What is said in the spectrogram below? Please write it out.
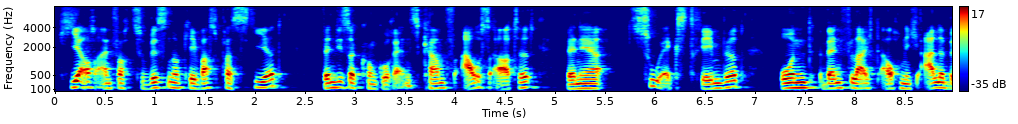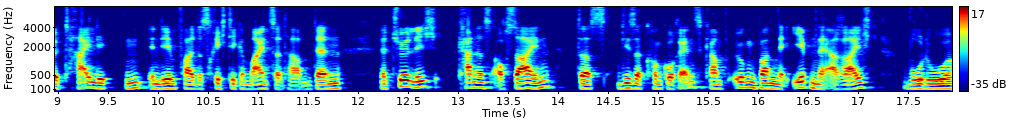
hier auch einfach zu wissen, okay, was passiert, wenn dieser Konkurrenzkampf ausartet, wenn er zu extrem wird und wenn vielleicht auch nicht alle Beteiligten in dem Fall das richtige Mindset haben. Denn natürlich kann es auch sein, dass dieser Konkurrenzkampf irgendwann eine Ebene erreicht, wo du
